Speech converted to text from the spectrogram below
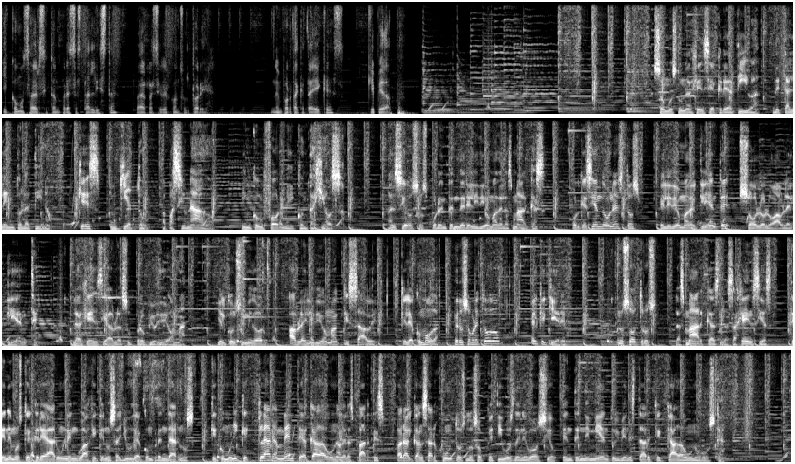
y cómo saber si tu empresa está lista para recibir consultoría. No importa que te dediques, keep it up. Somos una agencia creativa de talento latino, que es inquieto, apasionado, inconforme y contagioso ansiosos por entender el idioma de las marcas, porque siendo honestos, el idioma del cliente solo lo habla el cliente. La agencia habla su propio idioma y el consumidor habla el idioma que sabe, que le acomoda, pero sobre todo el que quiere. Nosotros, las marcas, las agencias, tenemos que crear un lenguaje que nos ayude a comprendernos, que comunique claramente a cada una de las partes para alcanzar juntos los objetivos de negocio, entendimiento y bienestar que cada uno busca.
